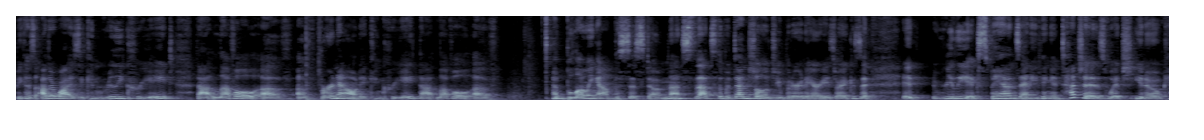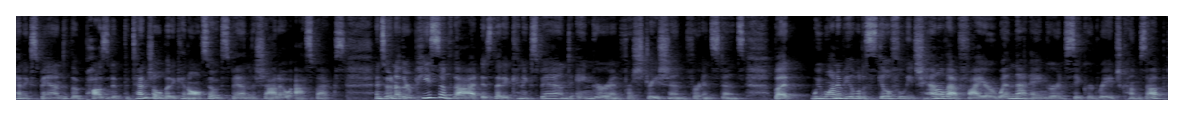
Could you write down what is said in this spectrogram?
because otherwise it can really create that level of, of burnout. It can create that level of blowing out the system. That's that's the potential of Jupiter in Aries, right? Because it it really expands anything it touches, which you know can expand the positive potential, but it can also expand the shadow aspects. And so another piece of that is that it can expand anger and frustration, for instance. But we want to be able to skillfully channel that fire when that anger and sacred rage comes up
